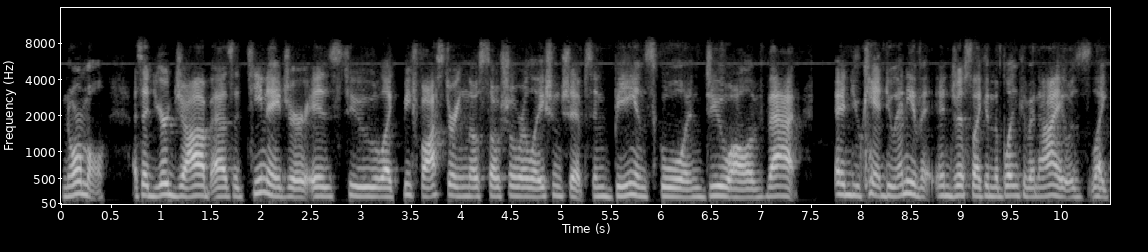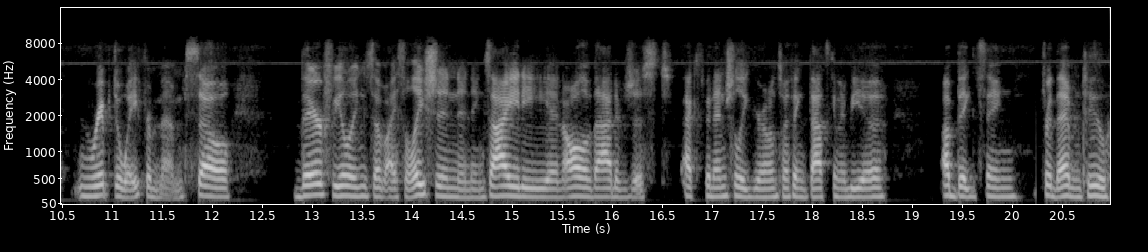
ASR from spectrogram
normal. I said, your job as a teenager is to like be fostering those social relationships and be in school and do all of that and you can't do any of it. And just like in the blink of an eye, it was like ripped away from them. So their feelings of isolation and anxiety and all of that have just exponentially grown. So I think that's going to be a, a big thing for them too.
